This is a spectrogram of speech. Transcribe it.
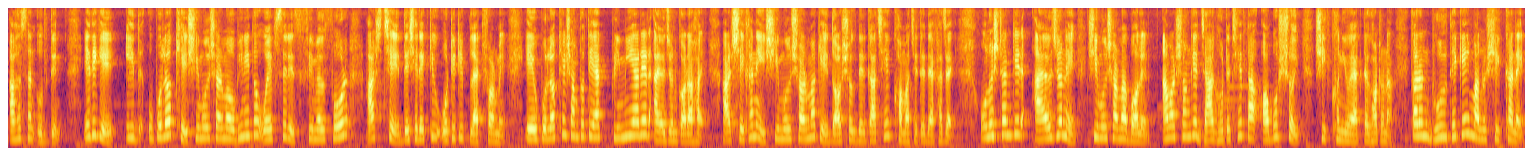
আহসান উদ্দিন। এদিকে ঈদ উপলক্ষে শিমুল শর্মা অভিনীত ওয়েব সিরিজ ফিমেল ফোর আসছে দেশের একটি ওটিটি প্ল্যাটফর্মে এ উপলক্ষে সম্প্রতি এক প্রিমিয়ারের আয়োজন করা হয়। আর সেখানেই শিমুল শর্মাকে দর্শকদের কাছে ক্ষমা চেতে দেখা যায়। অনুষ্ঠানটির আয়োজনে শিমুল শর্মা বলেন, আমার সঙ্গে যা ঘটেছে তা অবশ্যই শিক্ষণীয় একটা ঘটনা। কারণ ভুল থেকেই মানুষ শিক্ষা নেয়।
